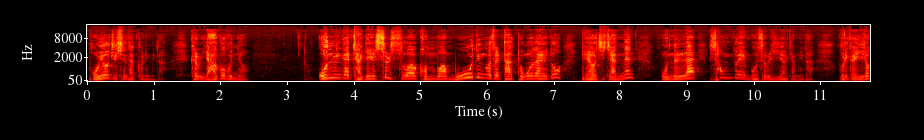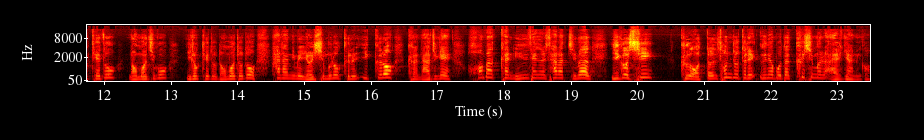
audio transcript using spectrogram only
보여주신 사건입니다. 그럼 야곱은요, 온갖 자기의 실수와 권모와 모든 것을 다 동원하여도 되어지지 않는 오늘날 성도의 모습을 이야기합니다. 우리가 이렇게도 넘어지고 이렇게도 넘어져도 하나님의 열심으로 그를 이끌어 그가 나중에 험악한 인생을 살았지만 이것이 그 어떤 선조들의 은혜보다 크심을 알게 하는 거.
